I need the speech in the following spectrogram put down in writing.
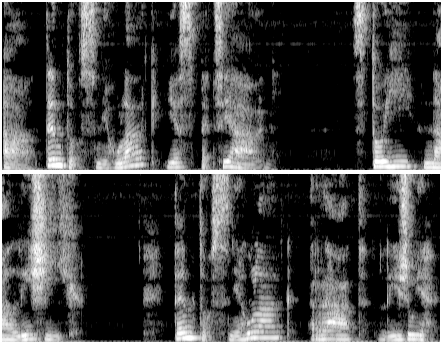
A tento sněhulák je speciální. Stojí na lyžích. Tento sněhulák rád lyžuje.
